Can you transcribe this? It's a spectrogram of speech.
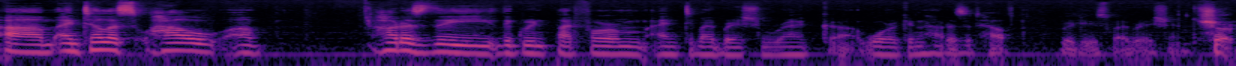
Um, and tell us how uh, how does the the green platform anti-vibration rack uh, work, and how does it help reduce vibration? Sure.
